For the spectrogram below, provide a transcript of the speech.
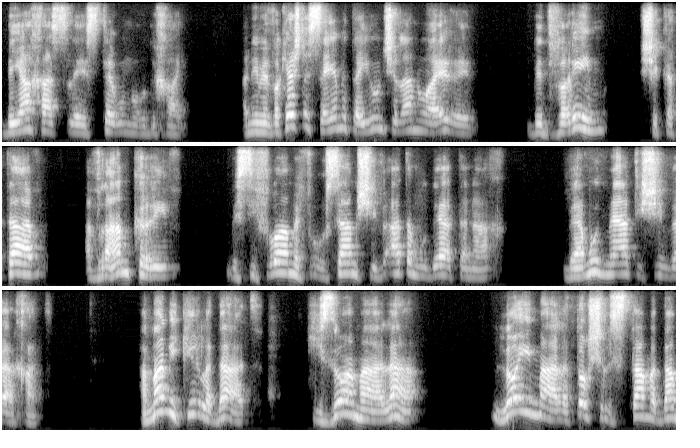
ביחס לאסתר ומרדכי. אני מבקש לסיים את העיון שלנו הערב בדברים שכתב אברהם קריב בספרו המפורסם שבעת עמודי התנ"ך, בעמוד 191. המן הכיר לדעת כי זו המעלה לא היא מעלתו של סתם אדם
